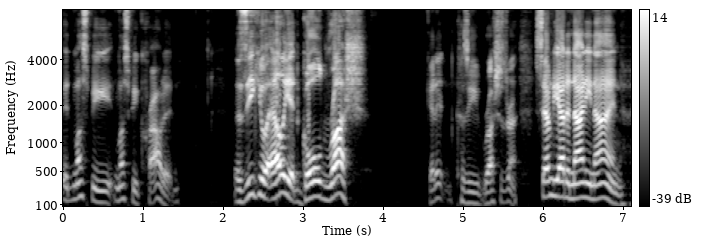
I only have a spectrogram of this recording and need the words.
it must be it must be crowded. Ezekiel Elliott, Gold Rush. Get it? Because he rushes around. 70 out of 99.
